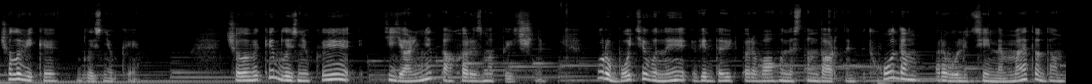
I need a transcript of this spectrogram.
Чоловіки-близнюки. Чоловіки-близнюки діяльні та харизматичні. У роботі вони віддають перевагу нестандартним підходам, революційним методам.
